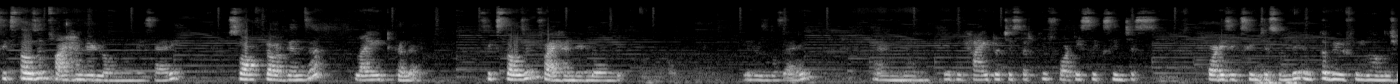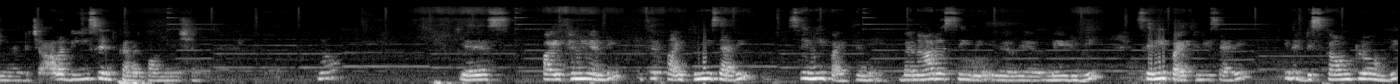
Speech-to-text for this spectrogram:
సిక్స్ థౌజండ్ ఫైవ్ హండ్రెడ్లో ఉందండి ఈ sari. Soft organza light colour. Six thousand five హండ్రెడ్లో ఉంది. This is the sari and ఇది హైట్ వచ్చేసరికి forty six inches forty six inches ఉంది. ఎంత బ్యూటిఫుల్గా ఉంది చూడండి. చాలా decent colour combination yes Paithani అండి. It's Paithani sari semi Paithani Banarasi made ఇది. సెమీ పైథనీ శారీ ఇది డిస్కౌంట్లో ఉంది.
